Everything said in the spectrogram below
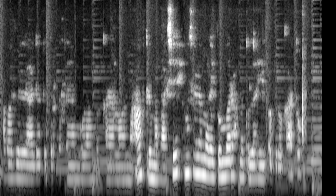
Apabila ada tutur kata yang kurang berkenan, mohon maaf. Terima kasih. Wassalamualaikum warahmatullahi wabarakatuh.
